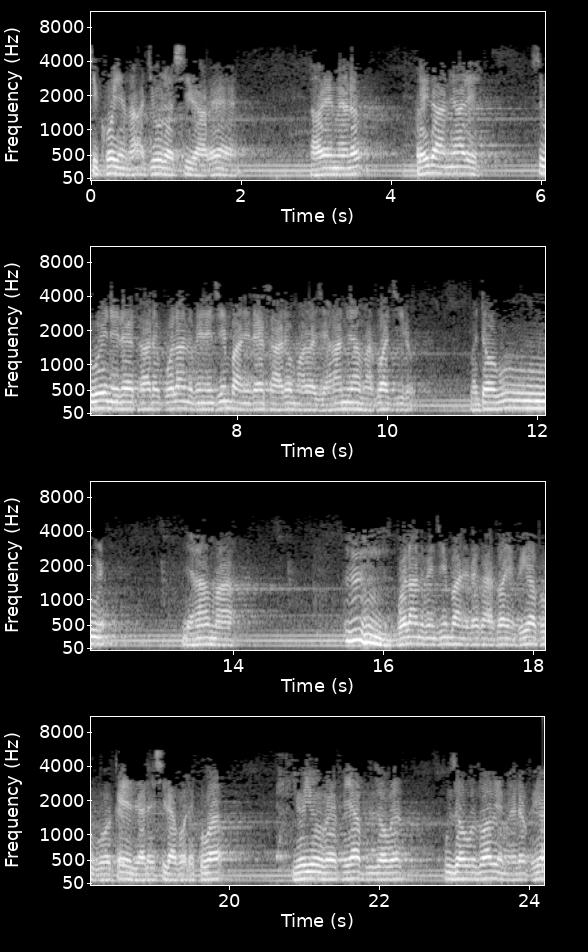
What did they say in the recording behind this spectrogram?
ရှိခိုးရင်သာအကျိုးတော်ရှိတာပဲ ဒါပေမဲ့လို့ပြိဿအများတွေစုဝေးနေတဲ့အခါတော့ကိုလန်းသဘင်နဲ့ကျင်းပနေတဲ့အခါတော့မှတော့ယဟန်များမှာသွားကြည့်လို့မတော်ဘူးတဲ့ယဟန်မှာဘောလန်းသဘင်ကျင်းပနေတဲ့အခါသွားရင်ဘေးကပုဂ္ဂိုလ်ကဲ့ရကြလည်းရှိတာပေါ့လေကိုကရိုးရိုးပဲဖရာပူဇော်ပဲပူဇော်ဝသွားပြီမယ်လို့ဘေးက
